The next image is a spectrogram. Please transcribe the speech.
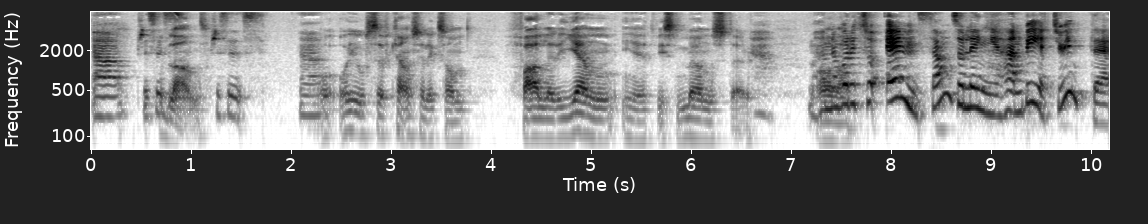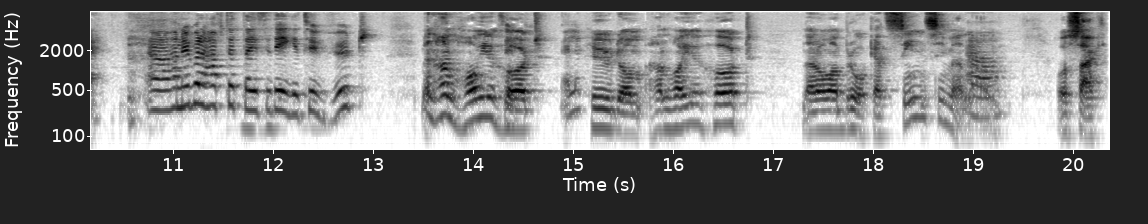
ja precis. Ibland. Precis. Ja. Och, och Josef kanske liksom faller igen i ett visst mönster. Men han har varit så ensam så länge, han vet ju inte. Ja, han har ju bara haft detta i sitt eget huvud. Men han har ju hört Eller? hur de, han har ju hört när de har bråkat sinsemellan. Ja. Och sagt,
